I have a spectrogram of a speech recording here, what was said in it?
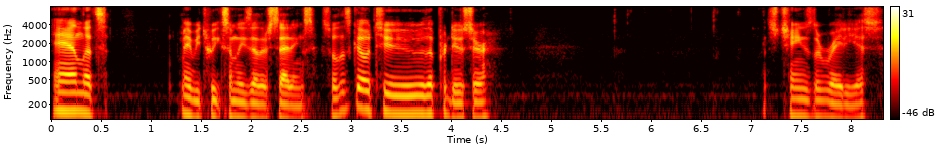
And let's maybe tweak some of these other settings. So let's go to the producer. Let's change the radius.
